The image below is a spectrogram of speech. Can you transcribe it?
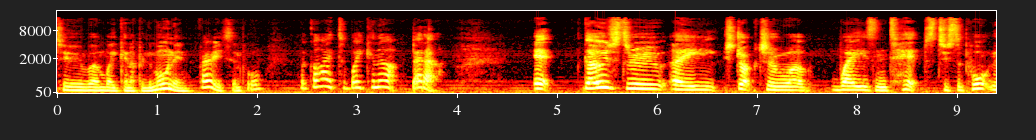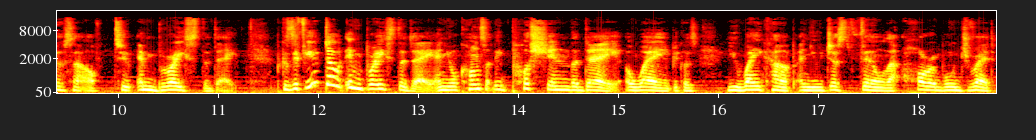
to um, Waking Up in the Morning. Very simple, a guide to waking up better. It goes through a structure of ways and tips to support yourself to embrace the day. Because if you don't embrace the day and you're constantly pushing the day away because you wake up and you just feel that horrible dread,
